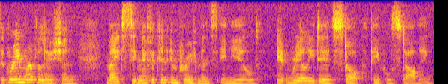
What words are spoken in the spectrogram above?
the Green Revolution made significant improvements in yield. It really did stop people starving.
